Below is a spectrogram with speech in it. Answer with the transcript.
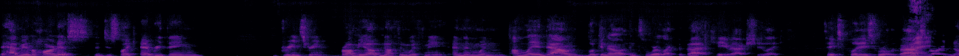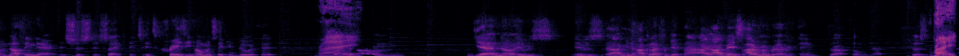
they had me in the harness. It just like everything green screen brought me up, nothing with me. And then when I'm laying down, looking out into where like the bat cave actually like takes place, where all the bats Right. are, you know, nothing there. It's just it's like it's it's crazy how much they can do with it. Right. Um, yeah, no, it was it was. I mean, how can I forget that? I I base I remember everything throughout filming that. There's Right.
